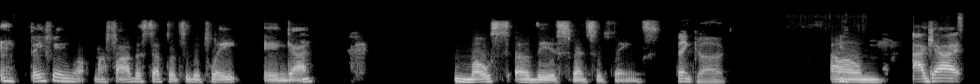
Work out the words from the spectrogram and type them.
thankfully, my- my father stepped up to the plate and got most of the expensive things. thank God. Um, I got,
